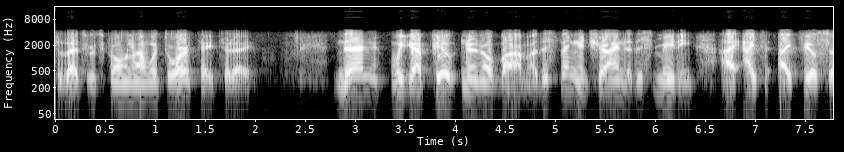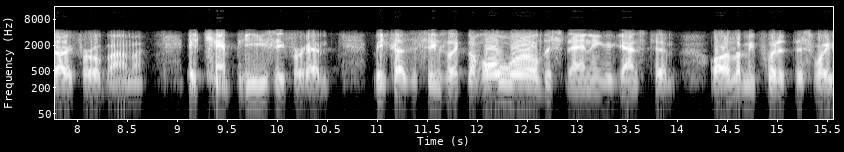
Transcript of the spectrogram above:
So that's what's going on with Duarte today. then we got Putin and Obama. This thing in China, this meeting, I, I I feel sorry for Obama. It can't be easy for him because it seems like the whole world is standing against him. Or let me put it this way:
